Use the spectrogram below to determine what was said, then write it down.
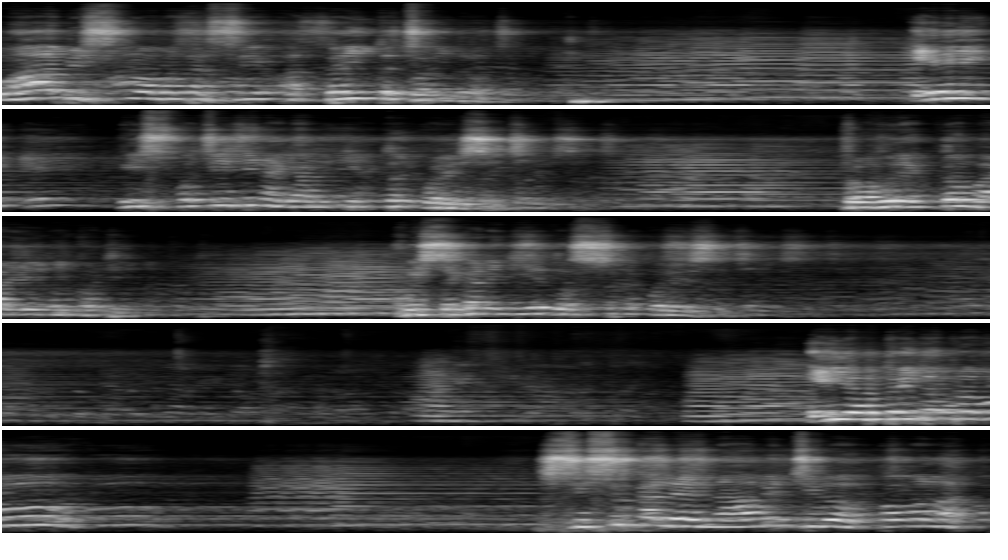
মহাবিষ্ণু অবতার শ্রী অদ্বৈত চন্দ্র। এই বিশ পঁচিশ দিন আগে আমি কীর্তন করে এসেছি। প্রভুর একদম বাড়ির নিকটে। আমি সেখানে গিয়ে দর্শন করে এসেছি। এই অদ্বৈত প্রভু, শিশুকালের নাম ছিল কমলাক্ষ।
